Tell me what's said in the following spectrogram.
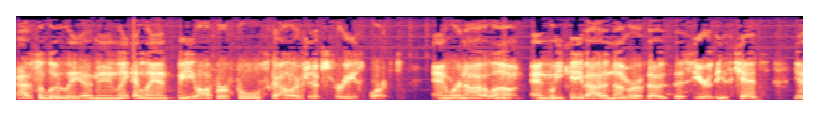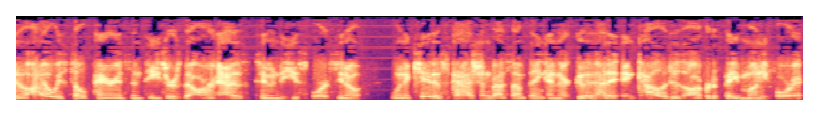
Absolutely. I mean, Lincoln Land, we offer full scholarships for esports, and we're not alone. And we gave out a number of those this year. These kids, you know, I always tell parents and teachers that aren't as tuned to esports, you know, when a kid is passionate about something and they're good at it and colleges offer to pay money for it,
